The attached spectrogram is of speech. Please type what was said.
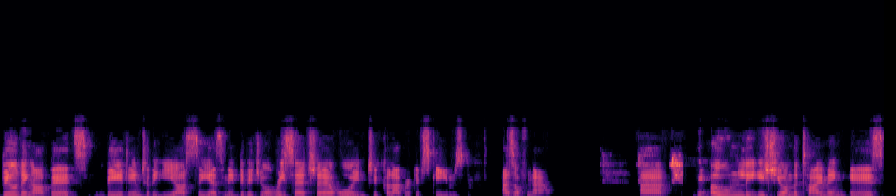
building our beds, be it into the ERC as an individual researcher or into collaborative schemes as of now. Uh, the only issue on the timing is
